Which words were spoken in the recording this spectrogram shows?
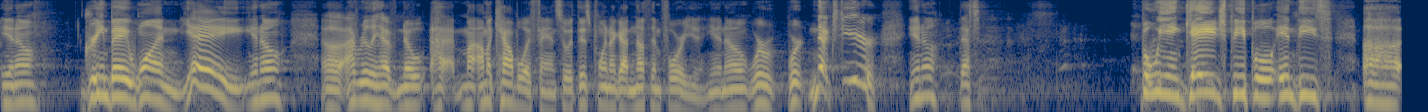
you know, Green Bay won. Yay, you know. Uh, I really have no, I, I'm a Cowboy fan, so at this point I got nothing for you, you know. We're, we're next year, you know, that's, but we engage people in these uh,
